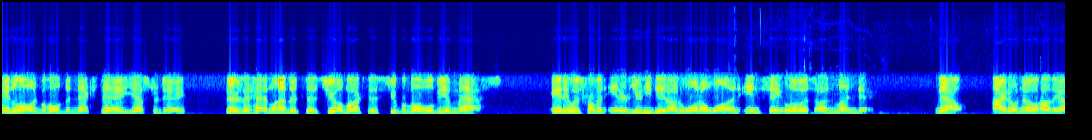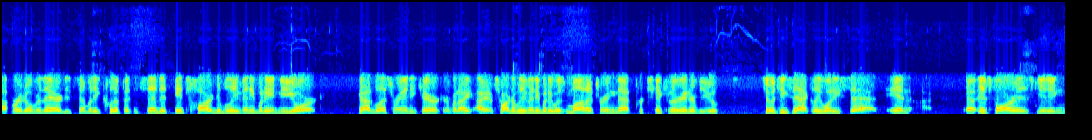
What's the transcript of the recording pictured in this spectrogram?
And lo and behold, the next day, yesterday, there's a headline that says Joe Buck says Super Bowl will be a mess. And it was from an interview he did on 101 in St. Louis on Monday. Now, I don't know how they operate over there. Did somebody clip it and send it? It's hard to believe anybody in New York. God bless Randy Karraker, but I, I, it's hard to believe anybody was monitoring that particular interview. So it's exactly what he said. And uh, as far as getting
